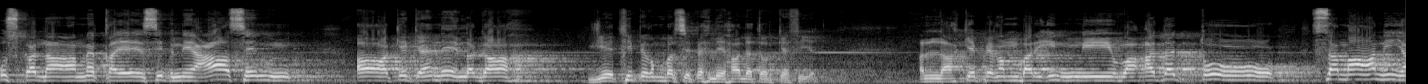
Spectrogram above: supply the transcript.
اس کا نام ہے قیس ابن عاصم۔ آ کے کہنے لگا یہ تھی پیغمبر سے پہلے حالت اور کیفیت۔ اللہ کے پیغمبر انی وعدت تو سمانیہ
